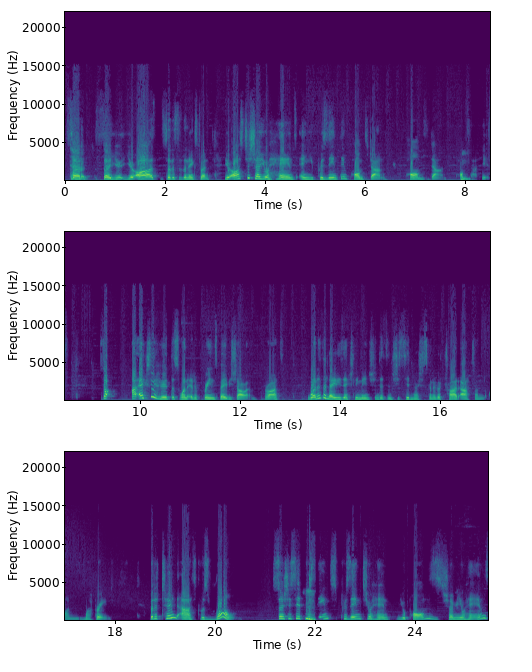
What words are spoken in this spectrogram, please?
So, so you you are so this is the next one. You're asked to show your hands and you present them palms down, palms down, palms hmm. down. Yes. So I actually heard this one at a friend's baby shower. Right. One of the ladies actually mentioned it, and she said no, she's going to go try it out on on my friend. But it turned out it was wrong. So she said, hmm. present present your hand, your palms. Show me your hands,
